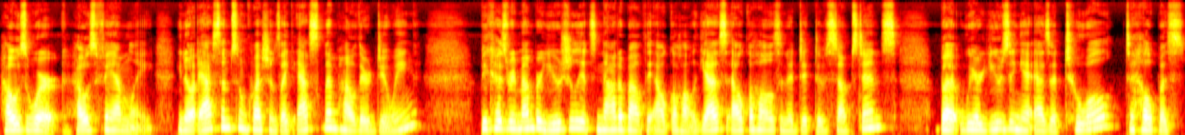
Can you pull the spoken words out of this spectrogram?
How's work? How's family? You know, ask them some questions like ask them how they're doing. Because remember, usually it's not about the alcohol. Yes, alcohol is an addictive substance, but we're using it as a tool to help us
